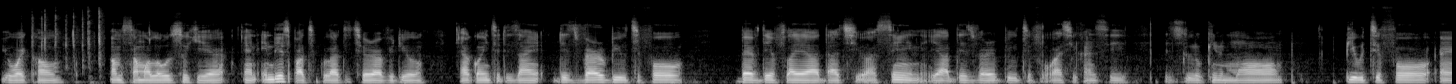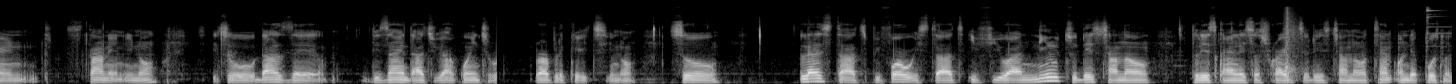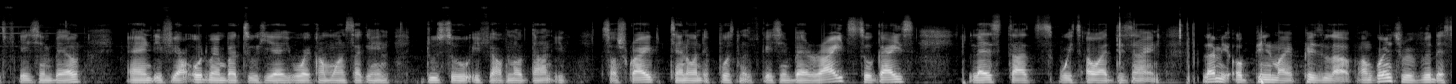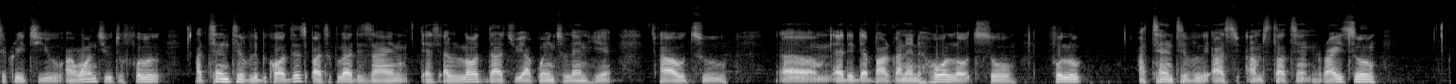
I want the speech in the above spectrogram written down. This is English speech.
you're welcome. I'm samuel also here and in this particular tutorial video we are going to design this very beautiful birthday flyer that you are seeing. Yeah this very beautiful. As you can see it's looking more beautiful and stunning you know? So that's the design that we are going to replicate you know? So let's start. Before we start if you are new to this channel please kindly subscribe to this channel turn on the post notification bell and if you are old member to here you're welcome once again. Do so if you have not done if subscribe turn on the post notification bell right? So guys let's start with our design. Let me open my Pixellab i'm going to reveal the secret to you. I want you to follow attentively because this particular design there's a lot that we are going to learn here. How to um, edit the background and a whole lot. So follow attentively as I'm starting right? So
